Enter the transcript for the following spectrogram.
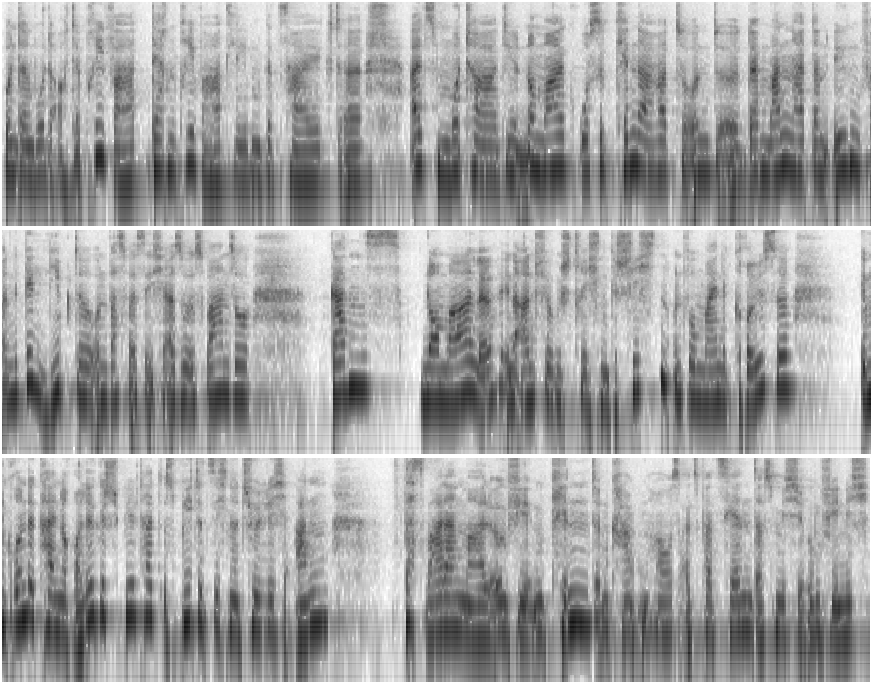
Und dann wurde auch der Privat, deren Privatleben gezeigt, äh, als Mutter, die normal große Kinder hatte. Und äh, der Mann hat dann irgendwann eine Geliebte und was weiß ich. Also es waren so ganz normale, in Anführungsstrichen, Geschichten und wo meine Größe im Grunde keine Rolle gespielt hat. Es bietet sich natürlich an, das war dann mal irgendwie ein Kind im Krankenhaus als Patient, das mich irgendwie nicht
